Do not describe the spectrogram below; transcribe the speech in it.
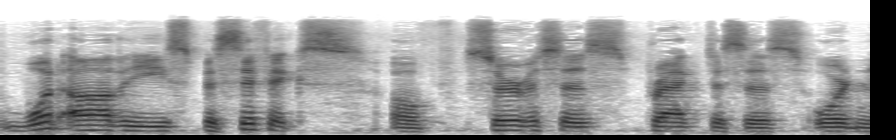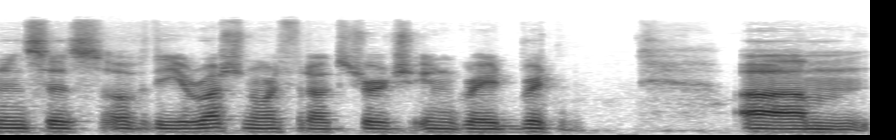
what are the specifics of services, practices, ordinances of the Russian Orthodox Church in Great Britain? Um,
